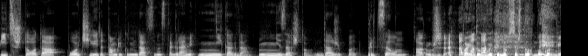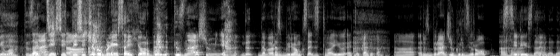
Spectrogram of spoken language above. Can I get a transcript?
пить что-то по чьей-то там рекомендации в Инстаграме никогда, ни за что, даже под прицелом оружия. пойду выкину все, что накупила. Ты На знаешь, 10 а, тысяч рублей с iHerb. Ты знаешь, у меня... да- давай разберем, кстати, твою... Это как это? А, разбирать же гардероб стилисты. Да, да, да.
